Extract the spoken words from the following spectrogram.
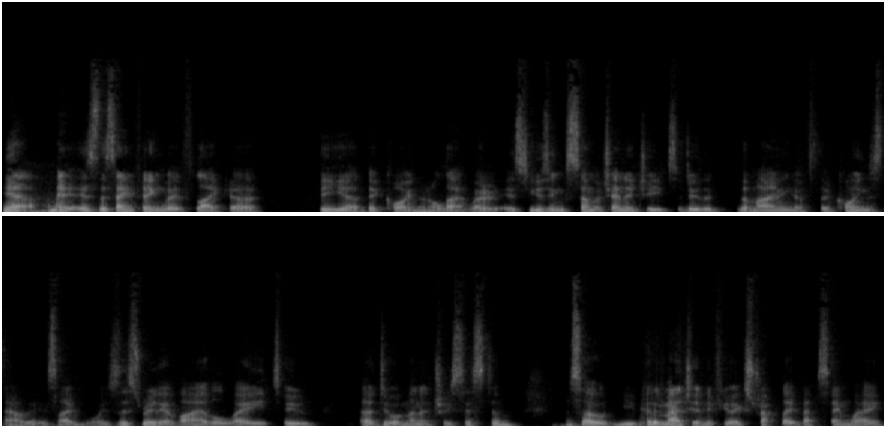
Yeah. I mean, it's the same thing with like, uh, the uh, Bitcoin and all that, where it's using so much energy to do the, the mining of the coins now that it's like, well, is this really a viable way to uh, do a monetary system? And so you could imagine if you extrapolate that same way,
